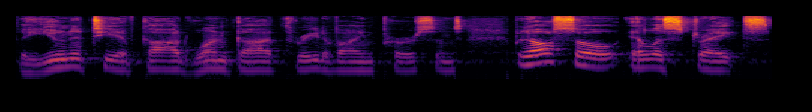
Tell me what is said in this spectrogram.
the unity of God, one God, three divine persons, but it also illustrates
